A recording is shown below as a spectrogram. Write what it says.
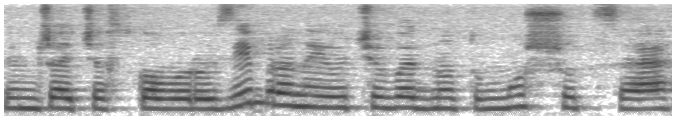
він вже частково розібраний, очевидно, тому що це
